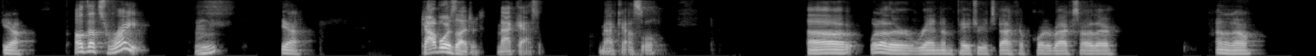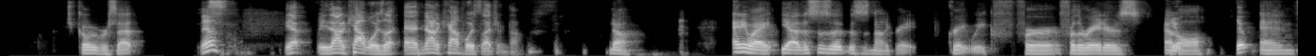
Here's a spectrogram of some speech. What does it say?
Yeah. Oh, that's right. Mhm. Yeah, Cowboys legend, Matt Cassel. Matt Cassel. Uh, what other random Patriots backup quarterbacks are there? I don't know. Jacoby Brissett. Yeah. Yep. He's not a Cowboys, uh, not a Cowboys legend though. No. Anyway, yeah, this is a this is not a great great week for for the Raiders at Yep. all. Yep. And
